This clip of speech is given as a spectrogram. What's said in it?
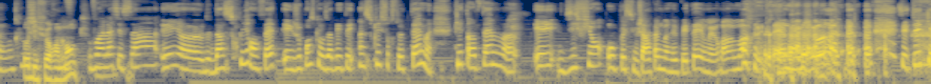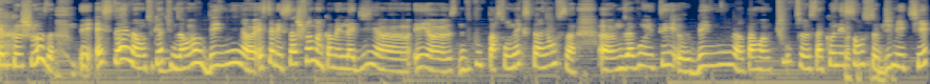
euh, Aux différents manques. voilà, c'est ça, et euh, d'instruire en fait. Et je pense que vous avez été instruits sur ce thème, qui est un thème édifiant au possible. J'arrête pas de me répéter, mais vraiment le thème du jour, c'était quelque chose. Et Estelle, en tout cas, tu nous as vraiment béni. Estelle est sage-femme, hein, comme elle l'a dit, euh, et euh, du coup, par son expérience, euh, nous avons été bénis par toute sa connaissance du métier.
